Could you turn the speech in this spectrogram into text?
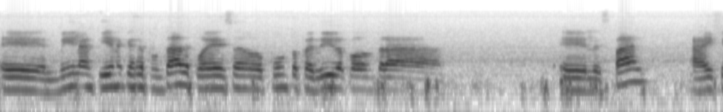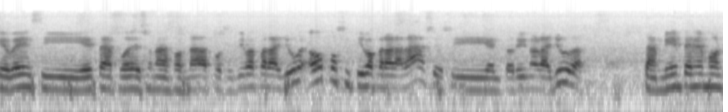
Eh, el Milan tiene que repuntar después de esos puntos perdidos contra el Spal. Hay que ver si esta puede ser una jornada positiva para Juve o positiva para la Lazio si el Torino la ayuda. También tenemos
